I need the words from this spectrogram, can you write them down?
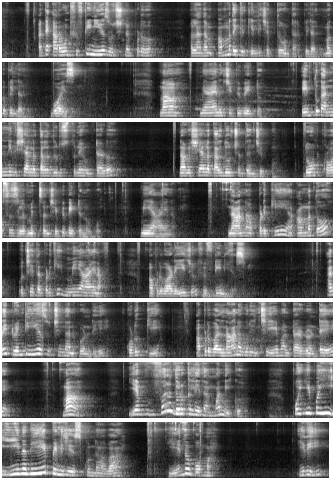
అంటే అరౌండ్ ఫిఫ్టీన్ ఇయర్స్ వచ్చినప్పుడు వాళ్ళ అమ్మ దగ్గరికి వెళ్ళి చెప్తూ ఉంటారు పిల్లలు మగ పిల్లలు బాయ్స్ మా మీ ఆయనకు చెప్పి పెట్టు. ఎందుకు అన్ని విషయాల్లో తలదూరుస్తూనే ఉంటాడో? నా విషయాల్లో తలదూర్చొద్దని చెప్పు. డోంట్ క్రాసెస్ లిమిట్స్ అని చెప్పి పెట్టు నువ్వు. మీ ఆయన. నాన్న అప్పటికి అమ్మతో వచ్చేటప్పటికి మీ ఆయన. అప్పుడు వాడి ఏజ్ ఫిఫ్టీన్ ఇయర్స్ అదే ట్వంటీ ఇయర్స్ వచ్చిందనుకోండి కొడుక్కి అప్పుడు వాళ్ళ నాన్న గురించి ఏమంటాడు అంటే మా ఎవ్వరు దొరకలేదమ్మా నీకు. పొయ్యి పొయ్యి ఈయననే పెళ్ళి చేసుకున్నావా? ఏందో బొమ్మ. ఇది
